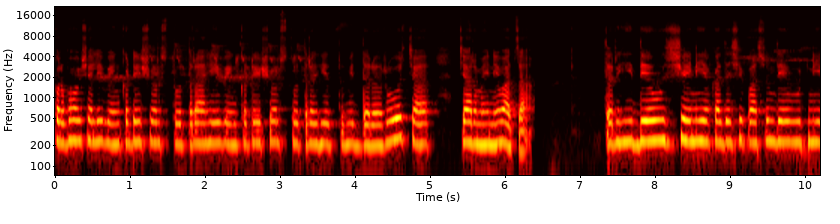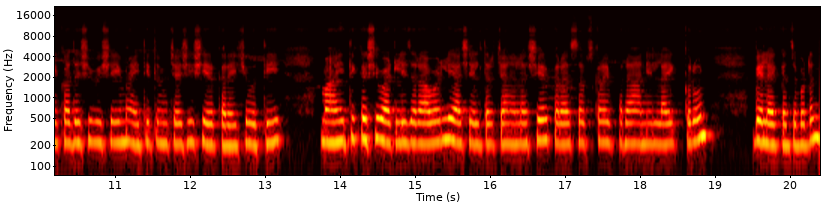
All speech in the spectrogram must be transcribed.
प्रभावशाली व्यंकटेश्वर स्तोत्र आहे. व्यंकटेश्वर स्तोत्र हे तुम्ही दररोज चार चार महिने वाचा. तर ही देवशैनी एकादशीपासून देव उठणी एकादशीविषयी माहिती तुमच्याशी शेअर करायची होती. माहिती कशी वाटली जर आवडली असेल तर चॅनलला शेअर करा सबस्क्राईब करा आणि लाईक करून बेलायकनचं बटन दाबा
